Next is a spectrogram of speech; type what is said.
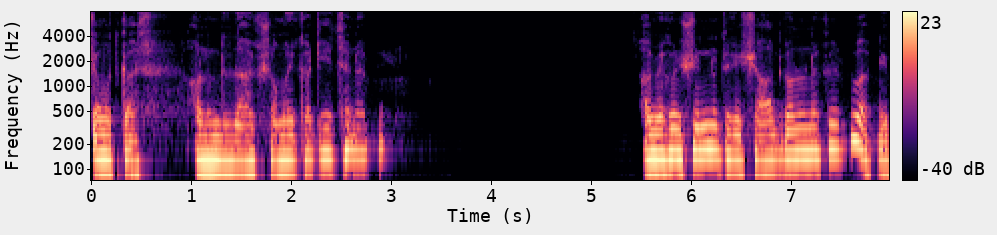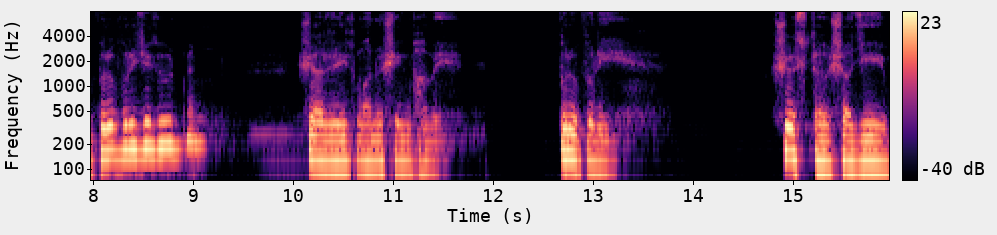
চমৎকার, আনন্দদায়ক সময় কাটিয়েছেন আপনি। আমি এখন শূন্য থেকে সাত গণনা করব, আপনি পুরোপুরি জেগে উঠবেন। শারীরিক, মানসিকভাবে পুরোপুরি সুস্থ, সজীব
